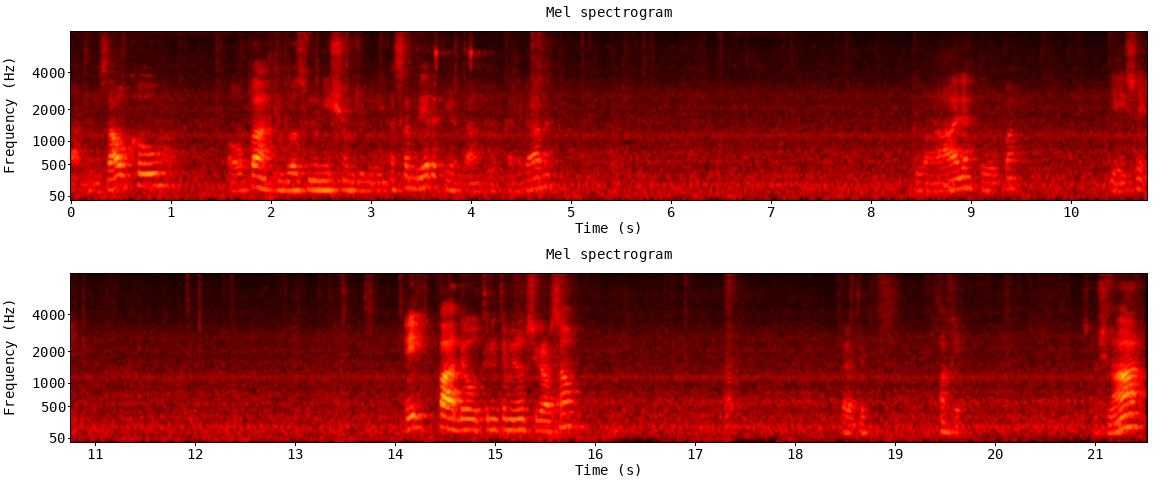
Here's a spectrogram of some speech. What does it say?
Tá, temos álcool. Opa, duas munition de mini caçadeira, que já tá carregada. Toalha, opa. E é isso aí. Epa, deu 30 minutos de gravação? Ok. Vamos continuar.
